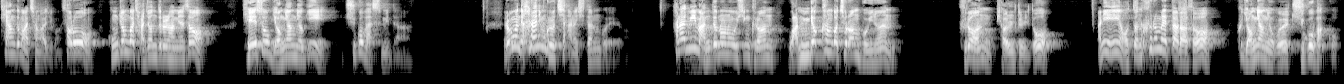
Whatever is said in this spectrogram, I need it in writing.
태양도 마찬가지고 서로 공전과 자전들을 하면서 계속 영향력이 주고받습니다. 여러분 근데 하나님은 그렇지 않으시다는 거예요. 하나님이 만들어 놓으신 그런 완벽한 것처럼 보이는 그런 별들도 아니 어떤 흐름에 따라서 그 영향력을 주고받고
